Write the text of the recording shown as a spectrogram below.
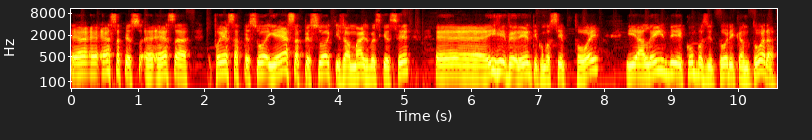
é, é essa pessoa, é, essa foi essa pessoa e essa pessoa que jamais vou esquecer é, irreverente como sempre foi, e além de compositora e cantora,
